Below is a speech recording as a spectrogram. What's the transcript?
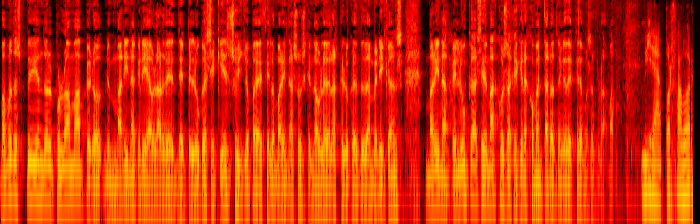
Vamos despidiendo el programa, pero Marina quería hablar de, pelucas. ¿Y quién soy yo para decirle a Marina Sus que no hable de las pelucas de The Americans? Marina, pelucas y demás cosas que quieras comentar antes de que despidamos el programa. Mira, por favor,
